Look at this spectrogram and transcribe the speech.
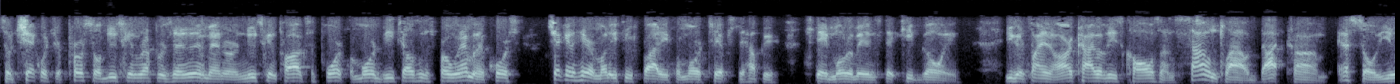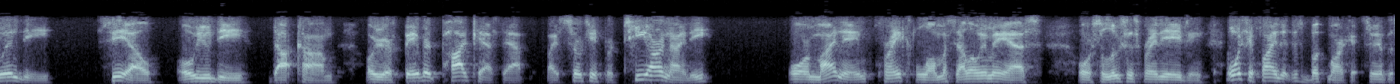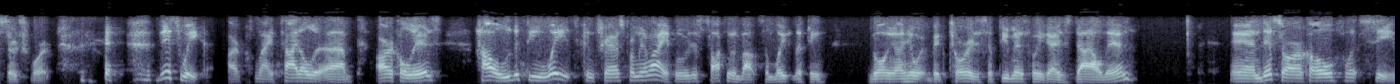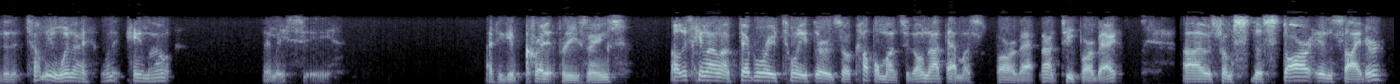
So check with your personal Nu Skin representative and or Nu Skin product support for more details in this program. And of course, check in here Monday through Friday for more tips to help you stay motivated and stay, keep going. You can find an archive of these calls on soundcloud.com, S-O-U-N-D-C-L-O-U-D.com, or your favorite podcast app by searching for TR90 or my name, Frank Lomas, L-O-M-A-S, or Solutions for Anti-Aging. And once you find it, just bookmark it so you have to search for it. this week, our, my title uh, article is How Lifting Weights Can Transform Your Life. We were just talking about some weightlifting going on here with Victoria just a few minutes when you guys dialed in. And this article, let's see, did it tell me when I when it came out? Let me see. I to give credit for these things. Oh, this came out on February 23rd, so a couple months ago, not that much far back, not too far back. Uh, it was from the Star Insider.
